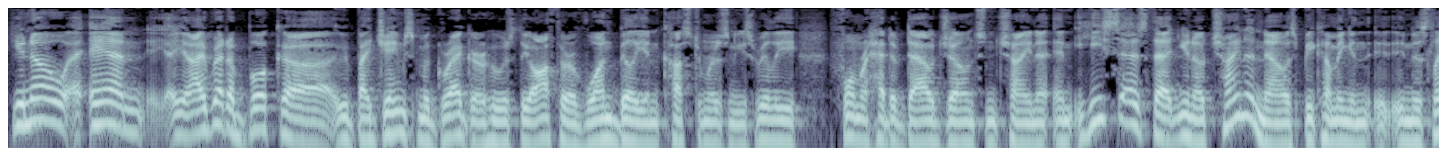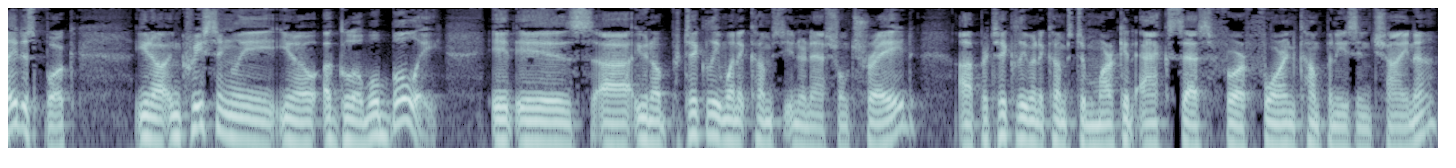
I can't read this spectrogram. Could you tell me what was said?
you know, and I read a book uh, by James McGregor, who is the author of One Billion Customers, and he's really former head of Dow Jones in China. And he says that you know China now is becoming in, in his latest book you know, increasingly, you know, a global bully. It is, uh, you know, particularly when it comes to international trade, uh, particularly when it comes to market access for foreign companies in China.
